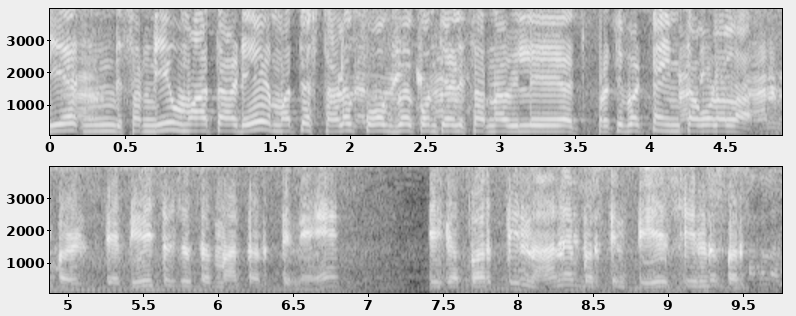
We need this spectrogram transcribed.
ಡಿ ಸರ್ ನೀವು ಮಾತಾಡಿ ಮತ್ತೆ ಸ್ಥಳಕ್ಕೆ ಹೋಗ್ಬೇಕು ಅಂತ ಹೇಳಿ ಸರ್ ನಾವು ಇಲ್ಲಿ ಪ್ರತಿಭಟನೆ ಹಿಂಗ್ ತಗೊಳ್ಳಲ್ಲ ಡಿ ಎಚ್ ಜೊತೆ ಮಾತಾಡ್ತೀನಿ. ಈಗ ಬರ್ತೀನಿ ನಾನೇ ಬರ್ತೀನಿ ಪಿ ಎಸ್ ಸಿ ಇಂದ ಬರ್ತೀನಿ.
